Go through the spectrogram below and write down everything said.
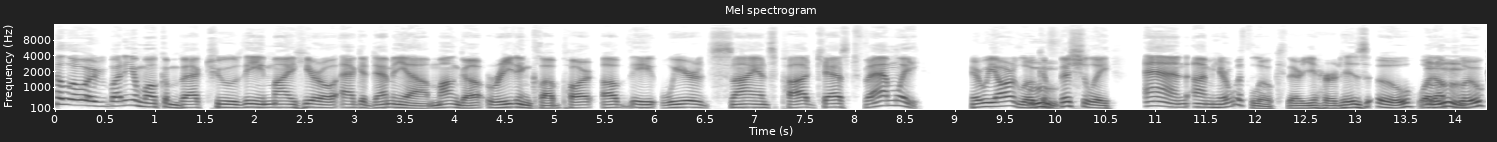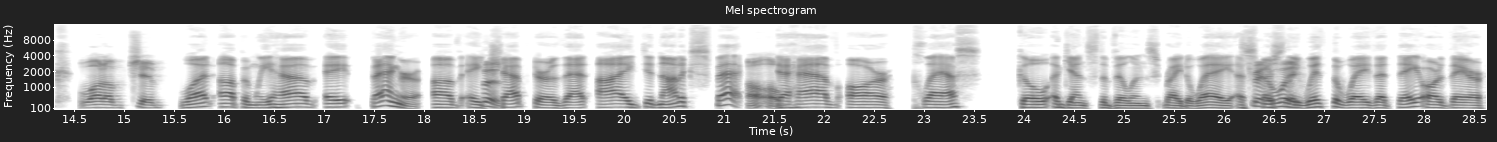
Hello, everybody, and welcome back to the My Hero Academia manga reading club, part of the Weird Science podcast family. Here we are, Luke, Ooh. officially. And I'm here with Luke. There you heard his ooh. What up, Luke? What up, Jim? What up? And we have a banger of a Boom. chapter that I did not expect Uh-oh. to have our class go against the villains right away, especially away. with the way that they are there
